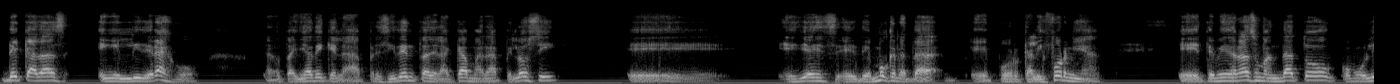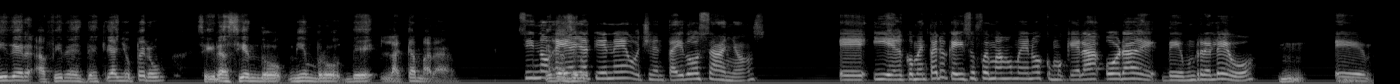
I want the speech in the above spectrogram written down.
décadas en el liderazgo. La nota añade que la presidenta de la Cámara, Pelosi, eh, ella es eh, demócrata por California, terminará su mandato como líder a fines de este año, pero seguirá siendo miembro de la Cámara. Sí, no, ella ya tiene 82 años eh, y el comentario que hizo fue más o menos como que era hora de, un relevo, mm. eh,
